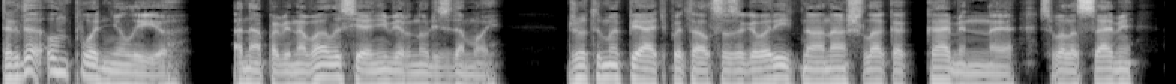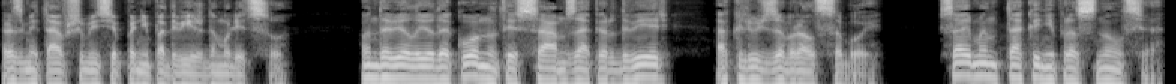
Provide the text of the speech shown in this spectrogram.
Тогда он поднял ее. Она повиновалась, и они вернулись домой. Джотем опять пытался заговорить, но она шла как каменная, с волосами, разметавшимися по неподвижному лицу. Он довел ее до комнаты, сам запер дверь, а ключ забрал с собой. Саймон так и не проснулся,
